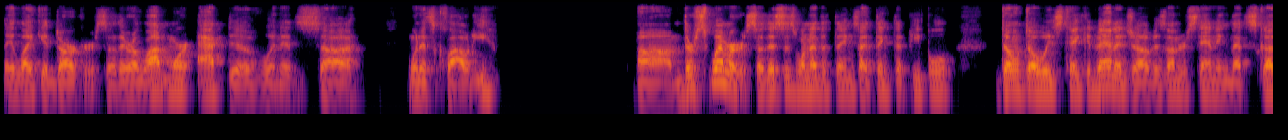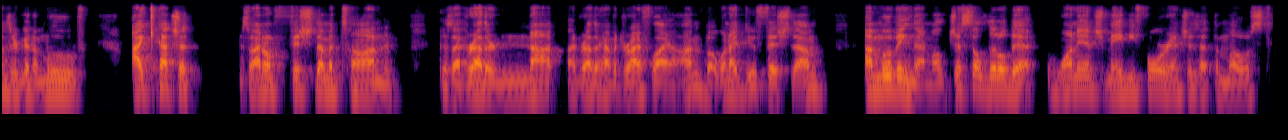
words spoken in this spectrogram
they like it darker. So they're a lot more active when it's uh when it's cloudy. Um, they're swimmers. So this is one of the things I think that people don't always take advantage of is understanding that scuds are going to move. I catch a so I don't fish them a ton because I'd rather not I'd rather have a dry fly on, but when I do fish them, I'm moving them just a little bit, one inch, maybe four inches at the most.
